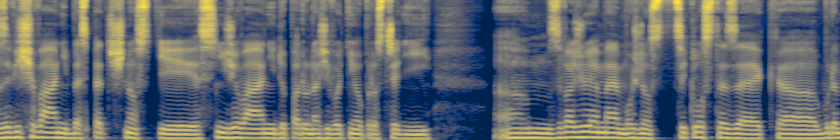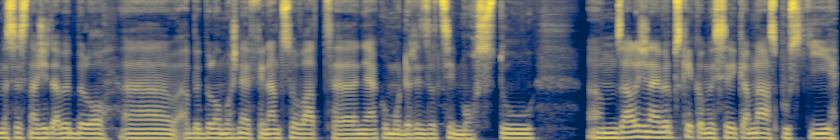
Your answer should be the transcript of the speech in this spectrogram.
zvyšování bezpečnosti, snižování dopadu na životního prostředí. Ehm, zvažujeme možnost cyklostezek, eh, budeme se snažit, aby bylo, eh, aby bylo možné financovat nějakou modernizaci mostů. Ehm, záleží na Evropské komisi, kam nás pustí,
